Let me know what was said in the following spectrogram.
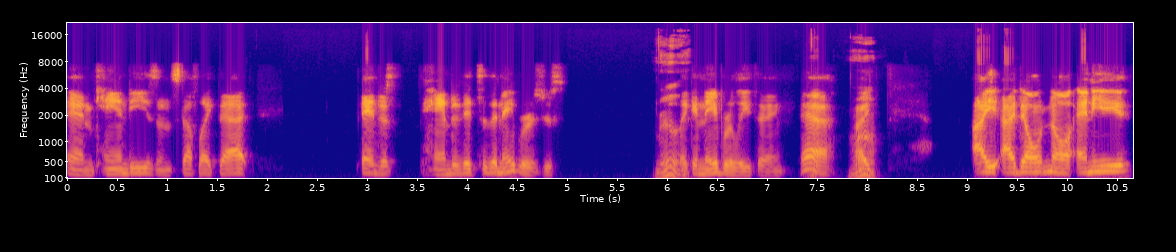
and candies and stuff like that and just handed it to the neighbors just really? like a neighborly thing yeah i Wow. I I don't know any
